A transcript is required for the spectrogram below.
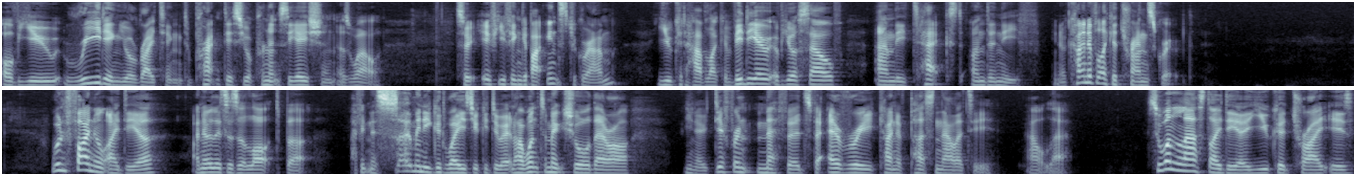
of you reading your writing to practice your pronunciation as well. So if you think about Instagram, you could have like a video of yourself and the text underneath, you know, kind of like a transcript. One final idea I know this is a lot, but I think there's so many good ways you could do it, and I want to make sure there are, you know, different methods for every kind of personality out there. So, one last idea you could try is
